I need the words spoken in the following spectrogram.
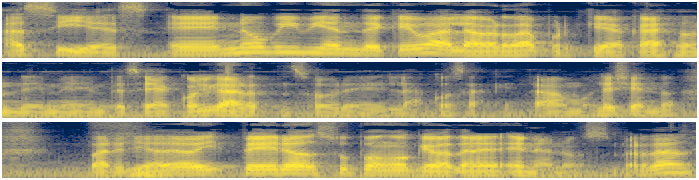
Así es. Eh, no vi bien de qué va, la verdad, porque acá es donde me empecé a colgar sobre las cosas que estábamos leyendo para el día de hoy. Pero supongo que va a tener enanos, ¿verdad?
